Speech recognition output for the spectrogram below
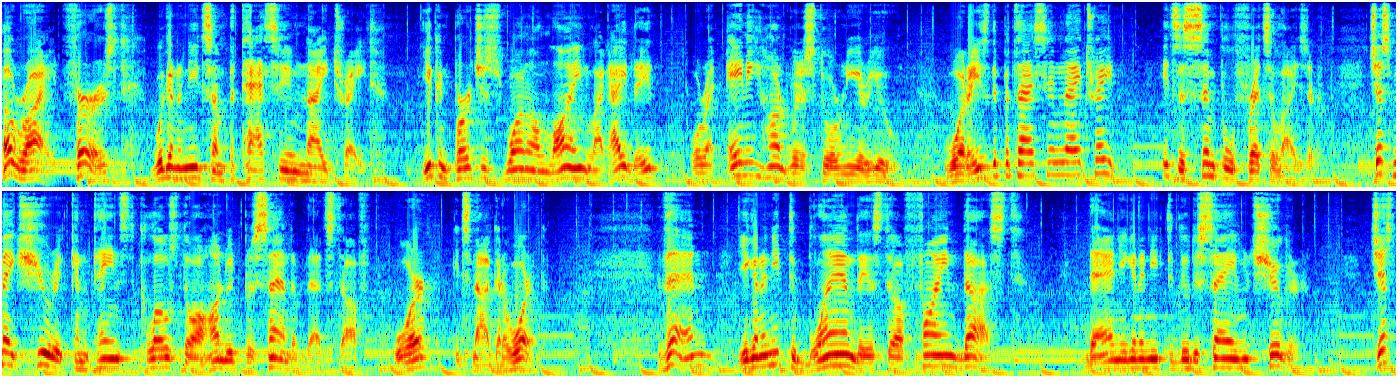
All right, first, we're gonna need some potassium nitrate. You can purchase one online like I did or at any hardware store near you. What is the potassium nitrate? It's a simple fertilizer. Just make sure it contains close to 100% of that stuff or it's not gonna work. Then you're gonna need to blend this to a fine dust. Then you're gonna need to do the same with sugar. Just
